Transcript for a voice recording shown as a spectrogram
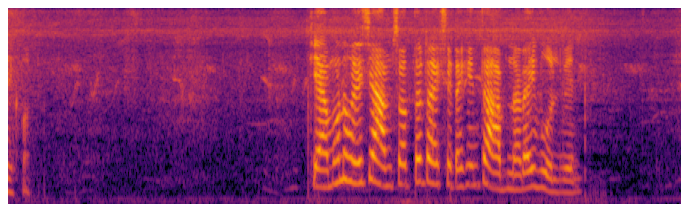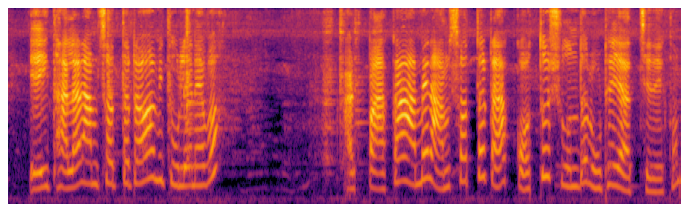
দেখুন কেমন হয়েছে আমসত্ত্বটা সেটা কিন্তু আপনারাই বলবেন। এই থালার আমসত্ত্বটাও আমি তুলে নেব। আর পাকা আমের আমসত্ত্বটা কত সুন্দর উঠে যাচ্ছে দেখুন।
